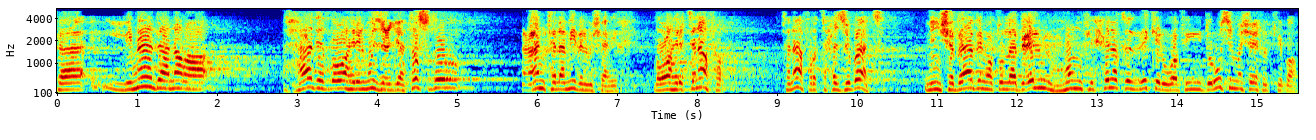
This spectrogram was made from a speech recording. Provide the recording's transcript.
فلماذا نرى هذه الظواهر المزعجة تصدر عن تلاميذ المشايخ؟ ظواهر التنافر تنافر التحزبات من شباب وطلاب علم هم في حلق الذكر وفي دروس المشايخ الكبار.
